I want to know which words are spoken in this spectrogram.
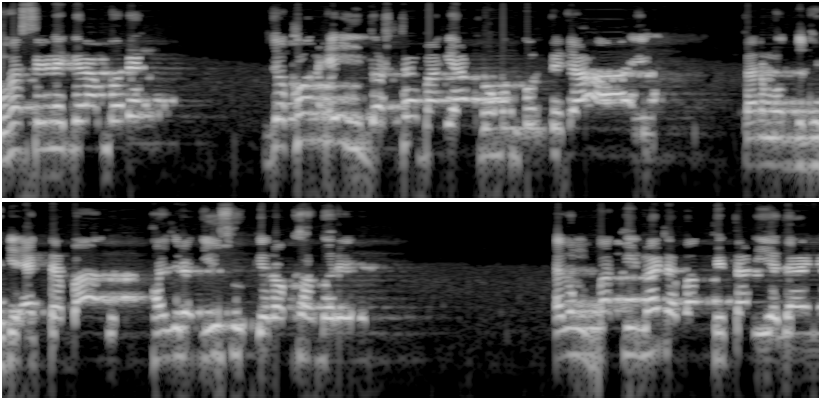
মুহাসিনে কেরাম বলেন যখন এই দশটা বাঘে আক্রমণ করতে যায়, তার মধ্যে থেকে একটা বাঘ হজরত ইউসুফকে রক্ষা করে এবং বাকি নয়টা বাঘকে তাড়িয়ে দেয়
